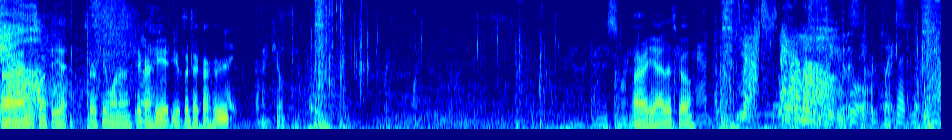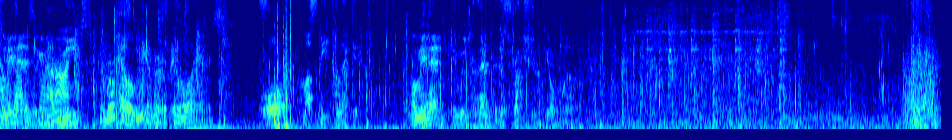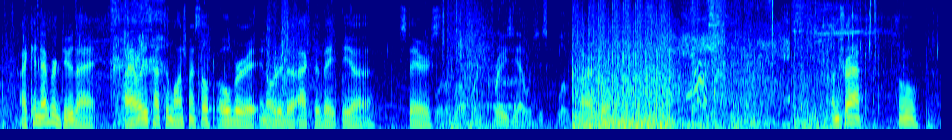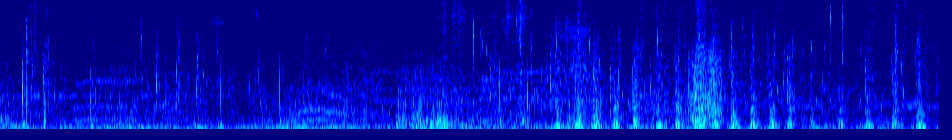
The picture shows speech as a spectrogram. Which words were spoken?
Uh, I haven't smoked yet, so if you want to take our hit, you could take our hit. I killed sort of. Alright, yeah, let's go. all. Four must be collected. Only then can we prevent the destruction of your world. I can never do that. I always have to launch myself over it in order to activate the uh, stairs. Before the world went crazy, I was this close. Alright, cool. I'm trapped. Oh.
